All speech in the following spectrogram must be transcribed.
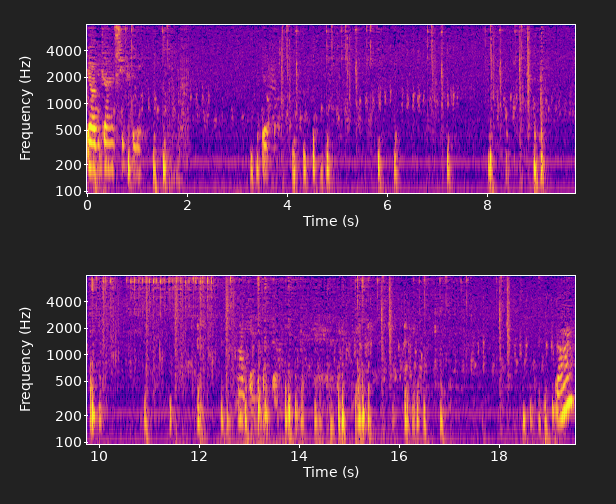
Ya bir tane sit bulayım. Yok. Hadi hadi. Lan.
